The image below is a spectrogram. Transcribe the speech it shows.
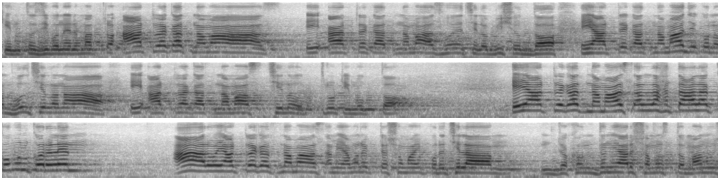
কিন্তু জীবনের মাত্র আট রাকাত নামাজ, এই আট রেখাত নামাজ হয়েছিল বিশুদ্ধ। এই আট রেখাত নামাজে কোনো ভুল ছিল না। এই আট রেখাত নামাজ ছিল ত্রুটিমুক্ত। এই আট রেখাত নামাজ আল্লাহ তাআলা কবুল করলেন। আর ওই আট রাকাত নামাজ আমি এমন একটা সময় পড়েছিলাম যখন দুনিয়ার সমস্ত মানুষ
